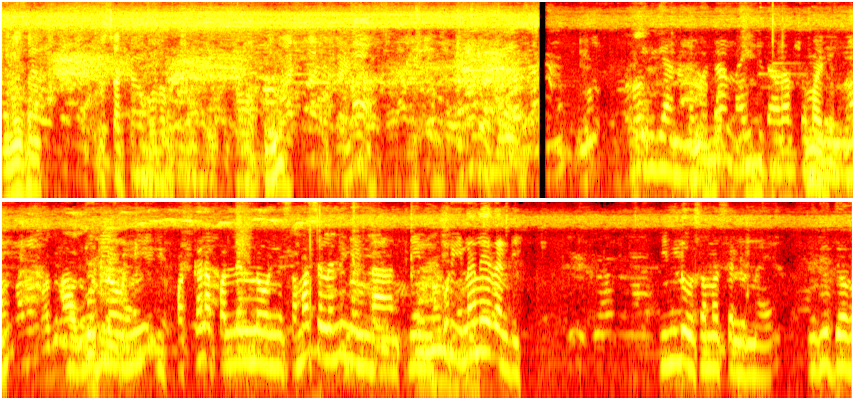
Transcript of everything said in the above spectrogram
దినేశన్ తిరిగాను అనమాట నైట్ దాదాపు తొమ్మిది. ఆ ఊర్లో ఉండి ఈ పక్కన పల్లెల్లో ఉన్న సమస్యలన్నీ నేను నేను ఎప్పుడు వినలేదండి. ఇండ్లు సమస్యలు ఉన్నాయి. నిరుద్యోగ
